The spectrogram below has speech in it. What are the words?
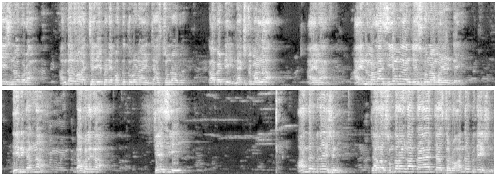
చేసినా కూడా అందరూ ఆశ్చర్యపడే పద్ధతిలోనే ఆయన చేస్తున్నాడు. కాబట్టి నెక్స్ట్ మళ్ళా ఆయన ఆయన్ని మళ్ళా సీఎం గారిని చేసుకున్నాము అని అంటే దీనికన్నా డబల్గా చేసి ఆంధ్రప్రదేశ్ని చాలా సుందరంగా తయారు చేస్తాడు ఆంధ్రప్రదేశ్ని.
